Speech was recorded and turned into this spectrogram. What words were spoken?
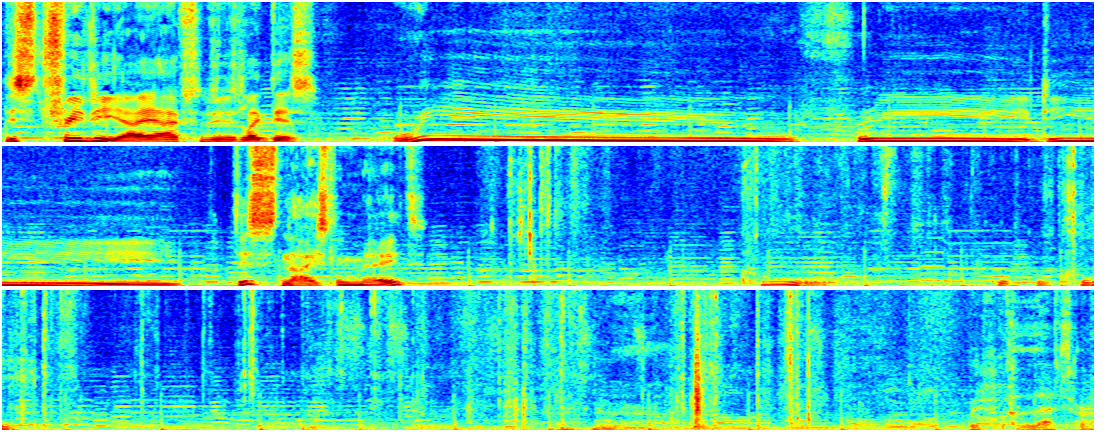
This is 3D. I have to do it like this. Whee! 3D. This is nicely made. Cool. Cool, cool, cool. Ah. With a letter.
